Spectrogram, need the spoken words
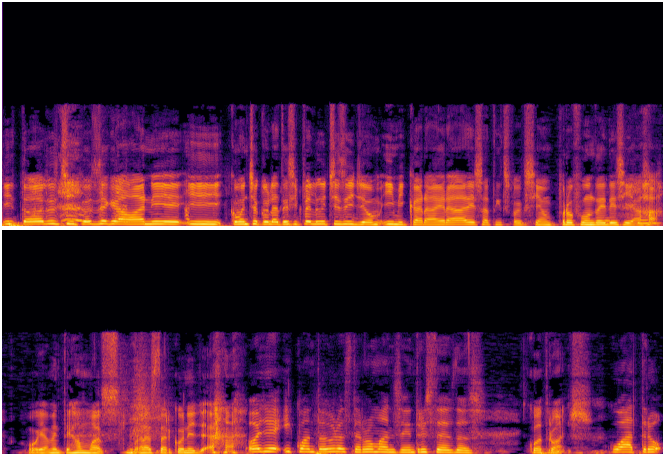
Y todos los chicos llegaban y, y con chocolates y peluches y yo, y mi cara era de satisfacción profunda y decía, ajá, obviamente jamás van a estar con ella. Oye, ¿y cuánto duró este romance entre ustedes dos? Cuatro años. Cuatro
